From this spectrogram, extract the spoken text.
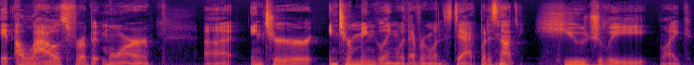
it allows for a bit more uh, inter intermingling with everyone's deck, but it's not hugely like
